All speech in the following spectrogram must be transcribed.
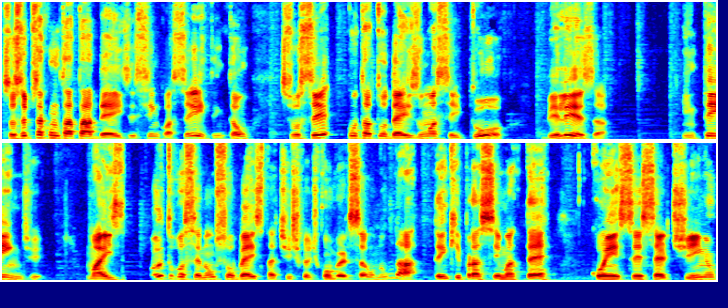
Se você precisa contatar 10 e 5 aceita, então, se você contatou 10 um aceitou, beleza, entende. Mas enquanto você não souber a estatística de conversão, não dá. Tem que ir para cima até conhecer certinho.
